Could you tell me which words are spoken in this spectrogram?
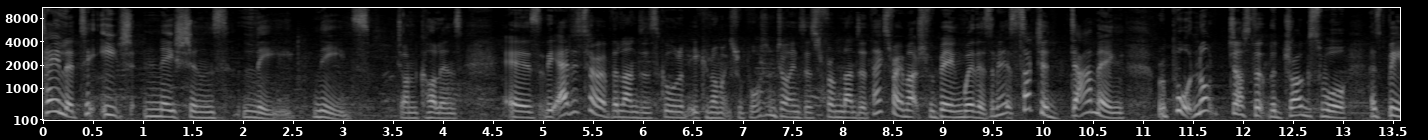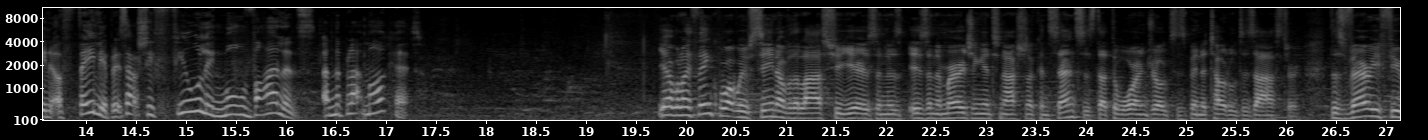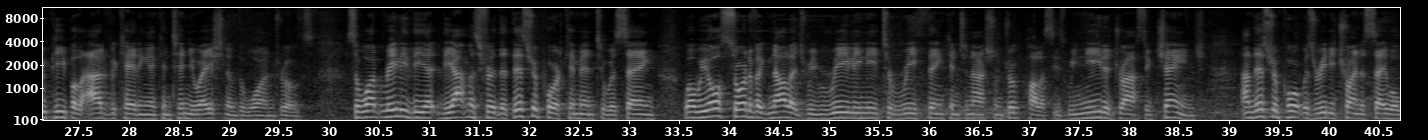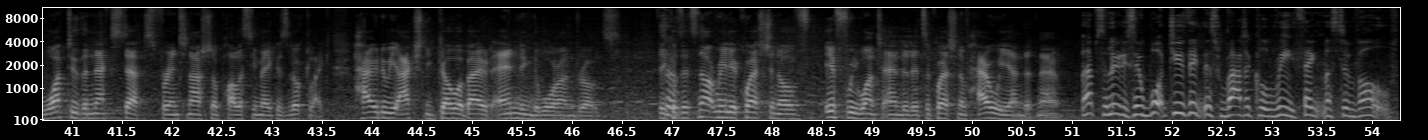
tailored to each nation's league needs. John Collins is the editor of the London School of Economics report and joins us from London. Thanks very much for being with us. I mean, it's such a damning report, not just that the drugs war has been a failure, but it's actually fueling more violence and the black market. Yeah, well, I think what we've seen over the last few years is, is, an emerging international consensus that the war on drugs has been a total disaster. There's very few people advocating a continuation of the war on drugs. So, what really the, the atmosphere that this report came into was saying, well, we all sort of acknowledge we really need to rethink international drug policies. We need a drastic change. And this report was really trying to say, well, what do the next steps for international policymakers look like? How do we actually go about ending the war on drugs? Because so, it's not really a question of if we want to end it, it's a question of how we end it now. Absolutely. So, what do you think this radical rethink must involve?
